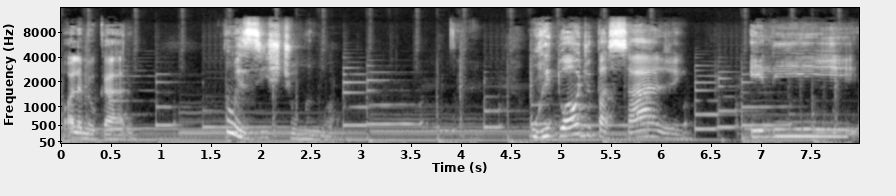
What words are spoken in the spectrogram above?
Olha, meu caro, não existe um manual. Um ritual de passagem, ele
